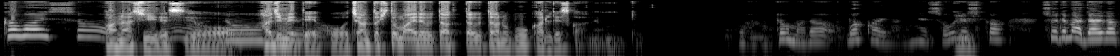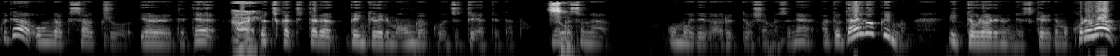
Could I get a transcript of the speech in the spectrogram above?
かわいそう。悲しいですよ。初めてこう、ちゃんと人前で歌った歌のボーカルですからね、本当本当、まだ若いのにね、そうですか。それでまあ大学では音楽サークルをやられてて、はい。どっちかって言ったら勉強よりも音楽をずっとやってたと。なんかそんな思い出があるっておっしゃいますね。あと大学院も行っておられるんですけれども、これは、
